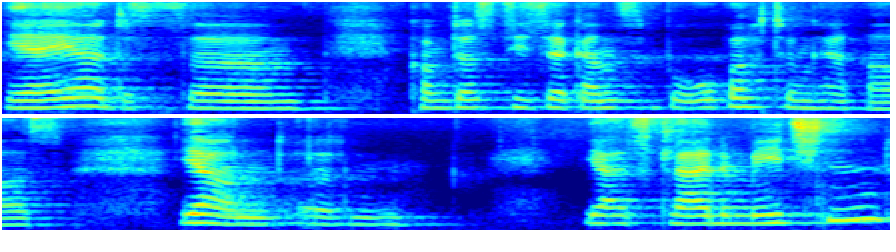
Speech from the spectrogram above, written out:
ja, ja, das äh, kommt aus dieser ganzen Beobachtung heraus. Ja, und ähm, ja, als kleine Mädchen,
